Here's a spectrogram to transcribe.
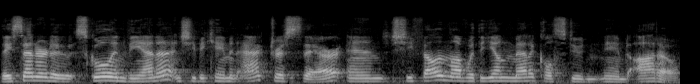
They sent her to school in Vienna, and she became an actress there, and she fell in love with a young medical student named Otto.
